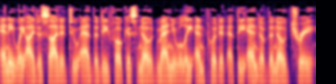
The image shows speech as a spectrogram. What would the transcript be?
Anyway I decided to add the defocus node manually and put it at the end of the node tree.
